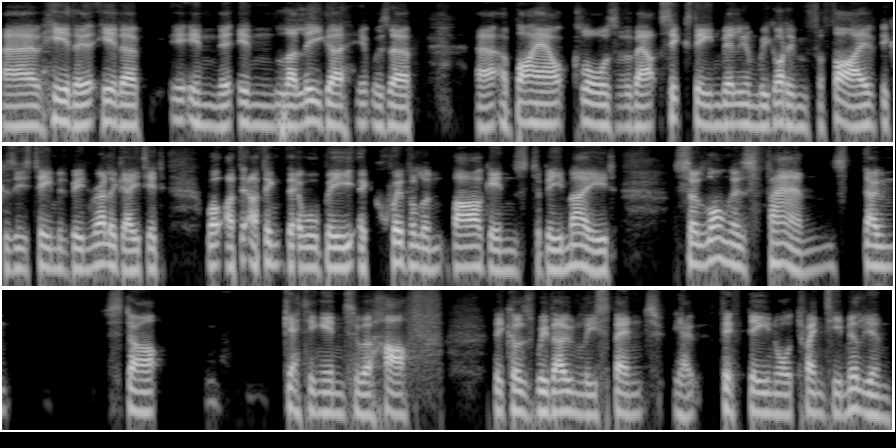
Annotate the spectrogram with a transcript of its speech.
uh, here, the, here the, in, the, in La Liga, it was a a buyout clause of about 16 million. We got him for five because his team had been relegated. Well, I, th- I, think there will be equivalent bargains to be made so long as fans don't start getting into a huff because we've only spent you know 15 or 20 million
